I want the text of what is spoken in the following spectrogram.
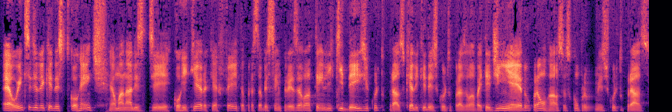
É, o índice de liquidez corrente é uma análise corriqueira que é feita para saber se a empresa ela tem liquidez de curto prazo. O que é liquidez de curto prazo? Ela vai ter dinheiro para honrar seus compromissos de curto prazo.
